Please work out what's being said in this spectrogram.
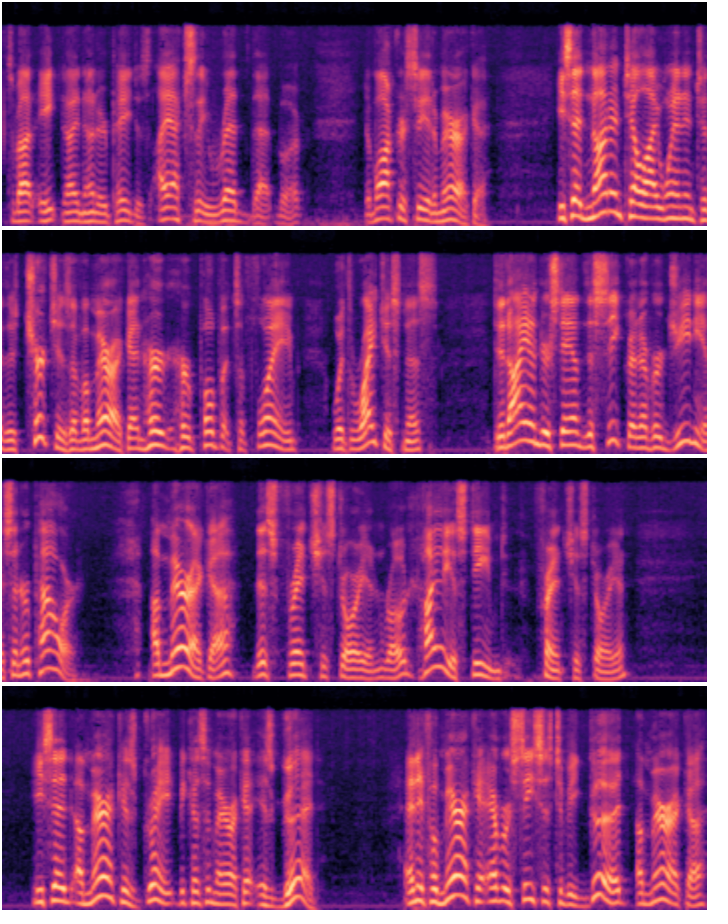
it's about eight, nine hundred pages. I actually read that book, Democracy in America. He said, not until I went into the churches of America and heard her pulpits aflame with righteousness did I understand the secret of her genius and her power. America, this French historian wrote, highly esteemed French historian, he said, America is great because America is good. And if America ever ceases to be good, America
